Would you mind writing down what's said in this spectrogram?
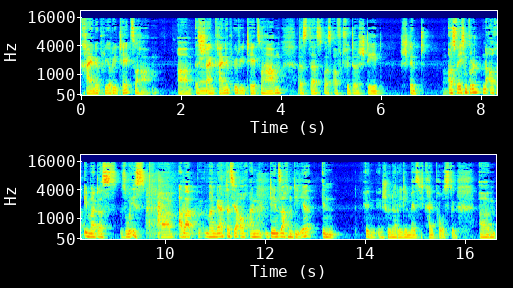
keine Priorität zu haben. Ähm, es ja. scheint keine Priorität zu haben, dass das, was auf Twitter steht, stimmt. Aus welchen Gründen auch immer das so ist. Ähm, aber man merkt das ja auch an den Sachen, die er in in, in schöner Regelmäßigkeit postet. Ähm,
